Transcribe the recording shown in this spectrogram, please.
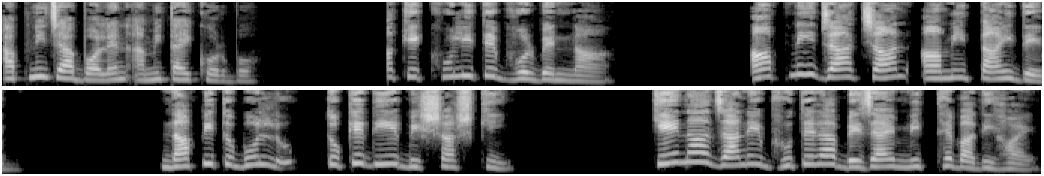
আপনি যা বলেন, আমি তাই করব। আমাকে খুলিতে ভরবেন না। আপনি যা চান, আমি তাই দেব। নাপিত বলল, তোকে দিয়ে বিশ্বাস কি? কে না জানে ভূতেরা বেজায় মিথ্যেবাদী হয়।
